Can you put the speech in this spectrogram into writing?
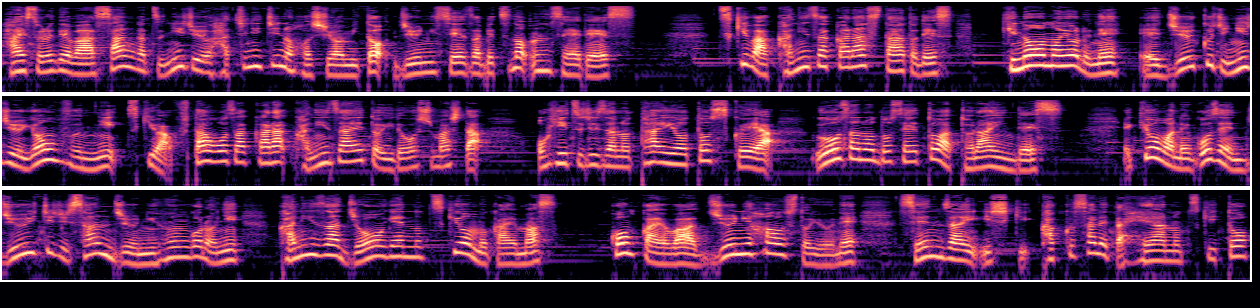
はい、それでは3月28日の星読みと12星座別の運勢です。月は蟹座からスタートです。昨日の夜ね、19時24分に月は双子座から蟹座へと移動しました。お羊座の太陽とスクエア、魚座の土星とはトラインです。今日はね、午前11時32分頃に、蟹座上限の月を迎えます。今回は12ハウスというね、潜在意識、隠された部屋の月と、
